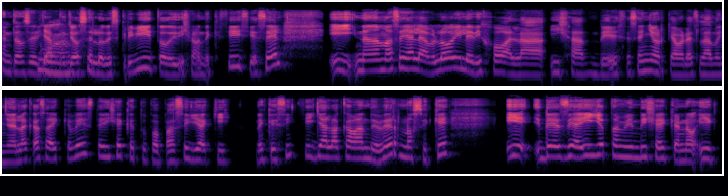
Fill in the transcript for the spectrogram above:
Entonces ya pues, yo se lo describí todo y dijeron de que sí, sí es él. Y nada más ella le habló y le dijo a la hija de ese señor, que ahora es la dueña de la casa, de que ves, te dije que tu papá seguía aquí de que sí, sí, ya lo acaban de ver, no sé qué. Y desde ahí yo también dije que no. Y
